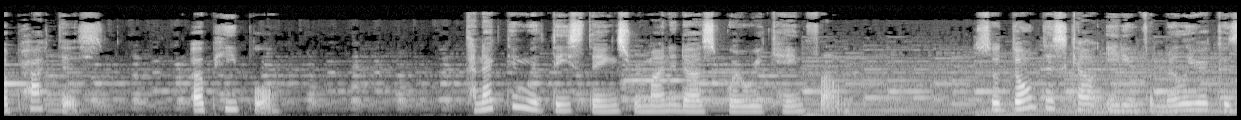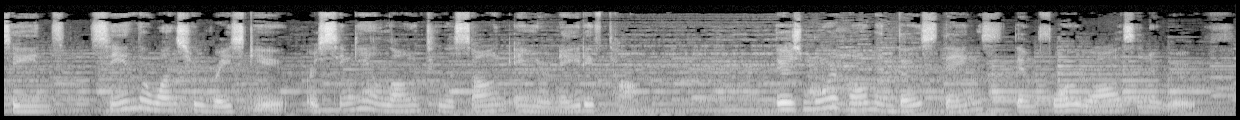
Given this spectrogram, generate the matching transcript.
a practice, a people. Connecting with these things reminded us where we came from. So don't discount eating familiar cuisines, seeing the ones who raised you, or singing along to a song in your native tongue. There's more home in those things than four walls and a roof.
